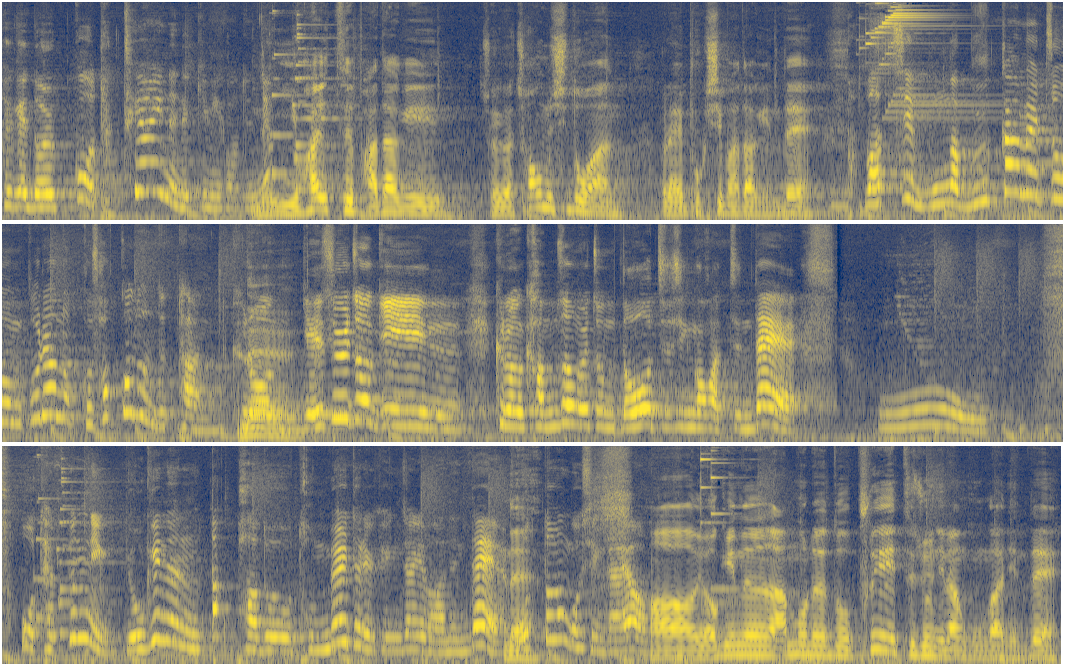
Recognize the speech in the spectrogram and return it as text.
되게 넓고 탁 트여 있는 느낌이거든요. 이 화이트 바닥이 저희가 처음 시도한 그런 에폭시 바닥인데 마치 뭔가 물감을 좀 뿌려놓고 섞어놓은 듯한 그런 네. 예술적인 그런 감성을 좀 넣어주신 것 같은데 오. 오 대표님 여기는 딱 봐도 덤벨들이 굉장히 많은데 네. 어떤 곳인가요? 어, 여기는 아무래도 프리에이트 존이라는 공간인데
